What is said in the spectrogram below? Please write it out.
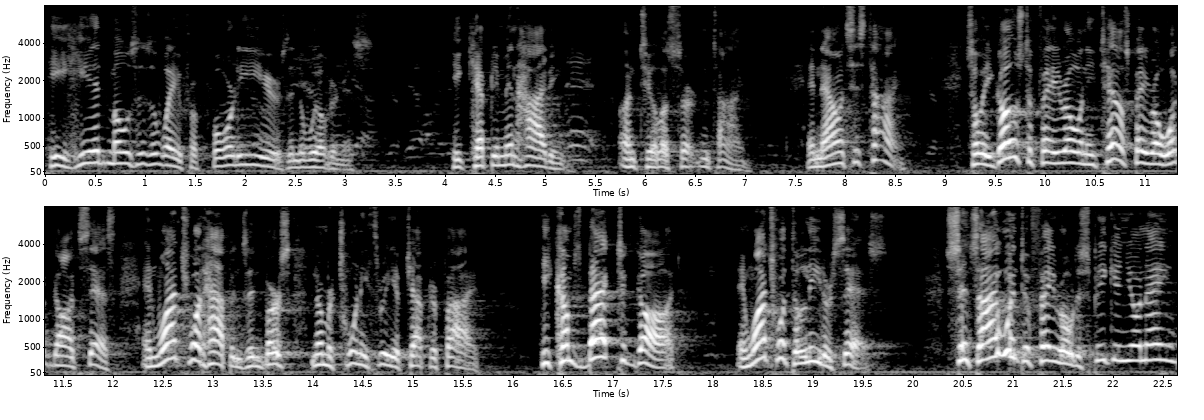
he hid Moses away for 40 years in the wilderness. He kept him in hiding until a certain time. And now it's his time. So he goes to Pharaoh and he tells Pharaoh what God says. And watch what happens in verse number 23 of chapter 5. He comes back to God and watch what the leader says. Since I went to Pharaoh to speak in your name,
